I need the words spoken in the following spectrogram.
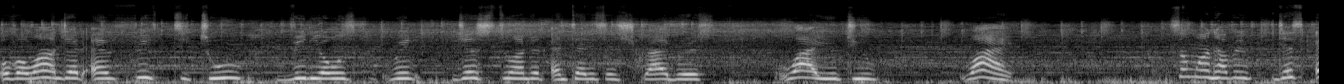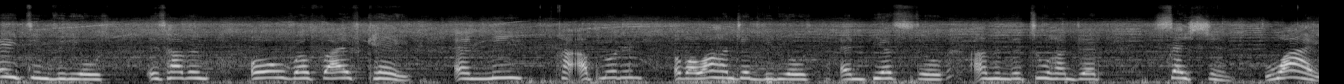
over 152 videos with just 230 subscribers. Why YouTube? Why? Someone having just 18 videos is having over 5k and me uploading over 100 videos and here still I'm in the 200 section. Why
